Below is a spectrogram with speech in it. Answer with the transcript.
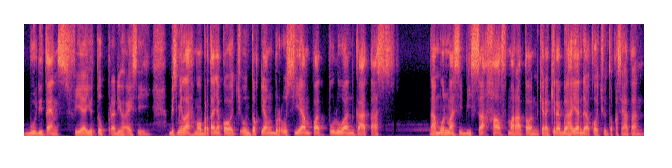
Budi Tens via YouTube Radio IC. Bismillah, mau bertanya Coach, untuk yang berusia 40-an ke atas, namun masih bisa half marathon, kira-kira bahaya enggak Coach untuk kesehatan?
